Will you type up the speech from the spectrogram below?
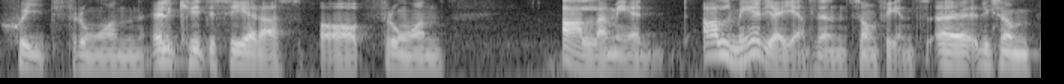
skit från, eller kritiseras av, från alla med, all media egentligen som finns. Eh, liksom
